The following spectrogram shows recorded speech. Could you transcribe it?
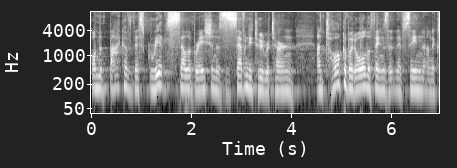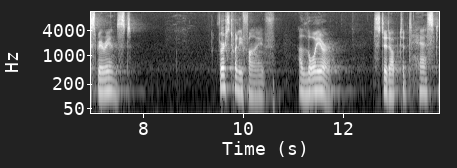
on the back of this great celebration as the 72 return and talk about all the things that they've seen and experienced. Verse 25 A lawyer stood up to test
